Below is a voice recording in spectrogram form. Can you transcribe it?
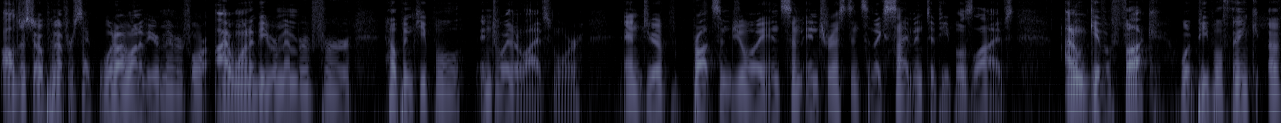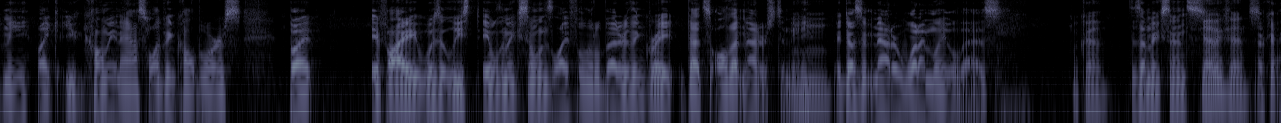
I'll just open up for a sec. What do I want to be remembered for? I want to be remembered for helping people enjoy their lives more and to have brought some joy and some interest and some excitement to people's lives. I don't give a fuck what people think of me. Like you can call me an asshole. I've been called worse, but if I was at least able to make someone's life a little better, then great. That's all that matters to me. Mhm. It doesn't matter what I'm labeled as. Okay. Does that make sense? Yeah, that makes sense. Okay.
